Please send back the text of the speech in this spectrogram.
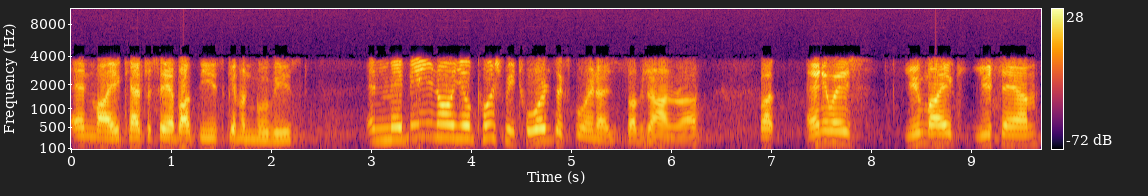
and Mike have to say about these given movies. And maybe, you know, you'll push me towards exploring a subgenre. But, anyways, you, Mike, you, Sam,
